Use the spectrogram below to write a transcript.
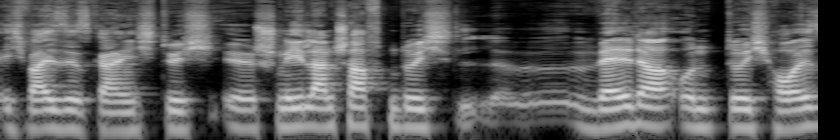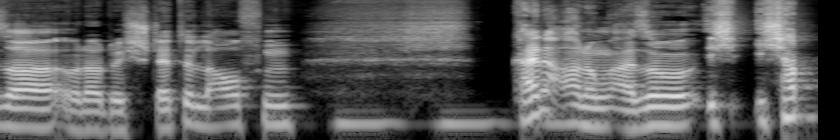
ich weiß jetzt gar nicht, durch äh, Schneelandschaften, durch äh, Wälder und durch Häuser oder durch Städte laufen. Keine Ahnung, also ich, ich habe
